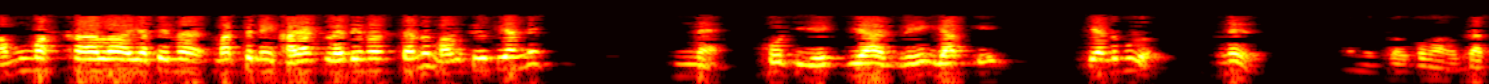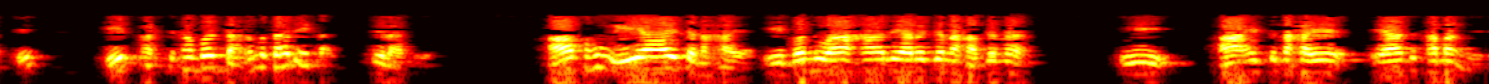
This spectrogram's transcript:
අමුමක් කාලා යතෙන මත්තමේ කයක් ලැබෙන තැන මිනිස්සු කියන්නේ නැහැ. කොටියේ කියා ග්‍රේ යක්කේ කියන්න පුළුවන්. නේද? කොහොමද ගත්තේ? ඒ පටිච්චසමුප්පාද ධර්මතාවය ඒකයි වෙලා තියෙන්නේ. ආපහු ඒ ආයතන හය, ඒ බඳු ආහාරය අරගෙන හදන ඒ ආයතන හය එයාට තමන්ගේ.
